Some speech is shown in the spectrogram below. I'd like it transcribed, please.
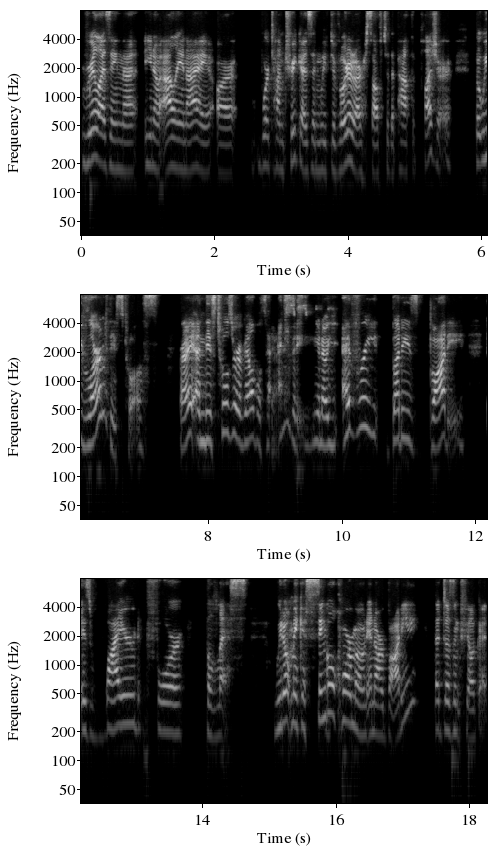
realizing that you know, Aly and I are we're tantrikas and we've devoted ourselves to the path of pleasure but we've learned these tools right? And these tools are available to yes. anybody. You know everybody's body is wired for bliss we don't make a single hormone in our body that doesn't feel good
